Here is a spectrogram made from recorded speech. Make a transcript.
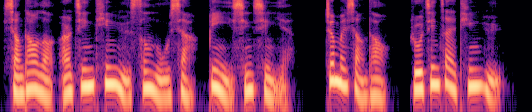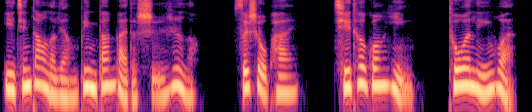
想到了，而今听雨僧庐下，并以心性也。真没想到，如今在听雨，已经到了两鬓斑白的时日了。随手拍，奇特光影。图文林晚，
